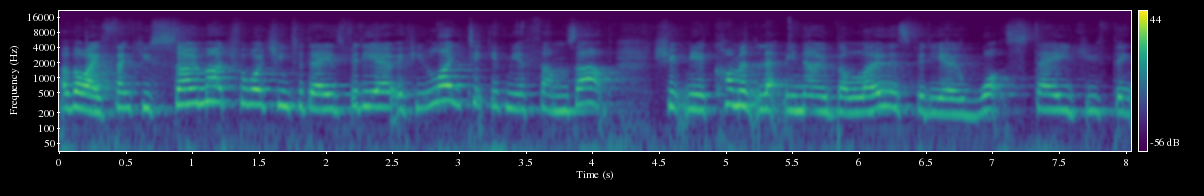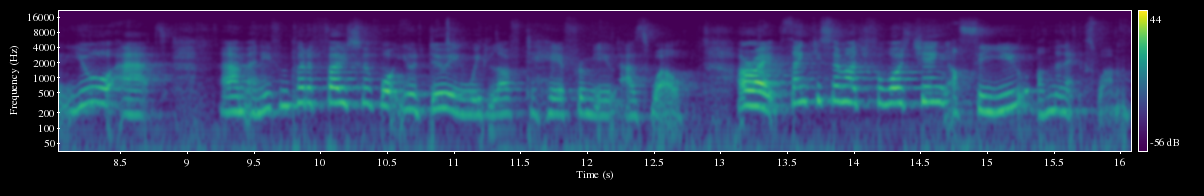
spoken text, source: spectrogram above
Otherwise, thank you so much for watching today's video. If you liked it, give me a thumbs up, shoot me a comment, let me know below this video what stage you think you're at um, and even put a photo of what you're doing. We'd love to hear from you as well. All right, thank you so much for watching. I'll see you on the next one.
